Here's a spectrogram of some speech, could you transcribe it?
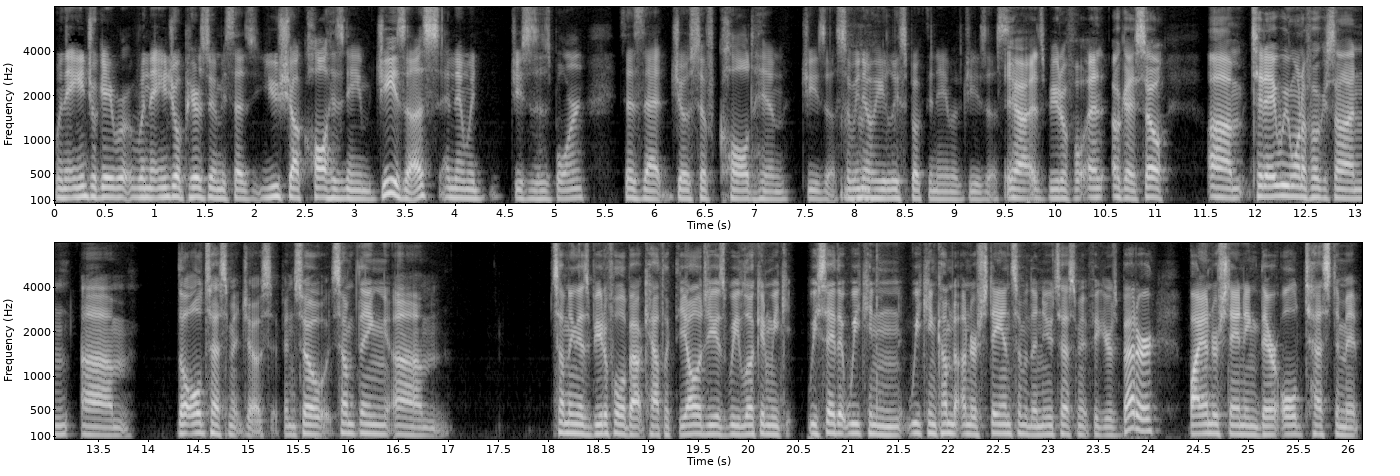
when the angel Gabriel, when the angel appears to him, he says, "You shall call his name Jesus." And then when Jesus is born, it says that Joseph called him Jesus. So mm-hmm. we know he at least spoke the name of Jesus. Yeah, it's beautiful. And okay, so um, today we want to focus on um, the Old Testament Joseph, and so something um, something that's beautiful about Catholic theology is we look and we we say that we can we can come to understand some of the New Testament figures better by understanding their Old Testament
